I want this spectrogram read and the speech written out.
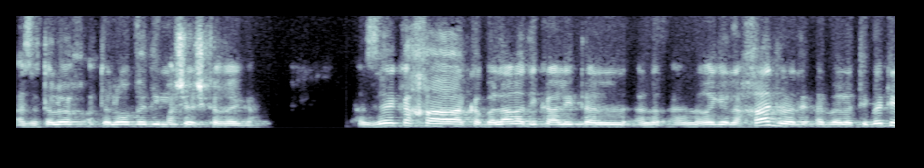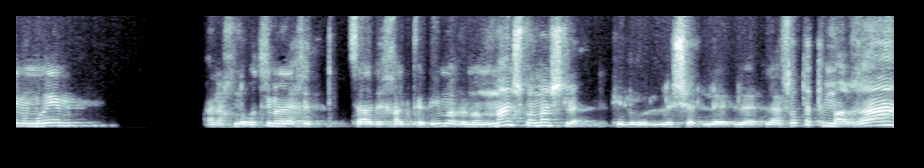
אז אתה לא, אתה לא עובד עם מה שיש כרגע. אז זה ככה קבלה רדיקלית על, על, על רגל אחת, אבל הטיבטים אומרים, אנחנו רוצים ללכת צעד אחד קדימה וממש ממש כאילו לש, ל, לעשות התמרה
